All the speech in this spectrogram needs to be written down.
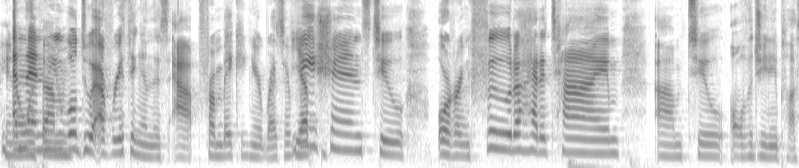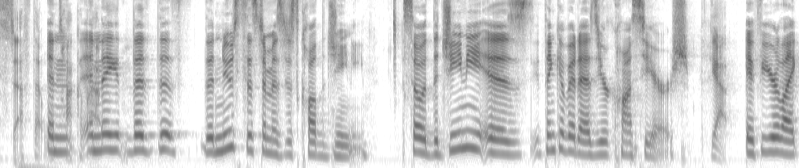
you know, and then you will do everything in this app from making your reservations to ordering food ahead of time um, to all the Genie Plus stuff that we'll and talk about. and they the, the the new system is just called the genie. So the genie is think of it as your concierge. Yeah. If you're like,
